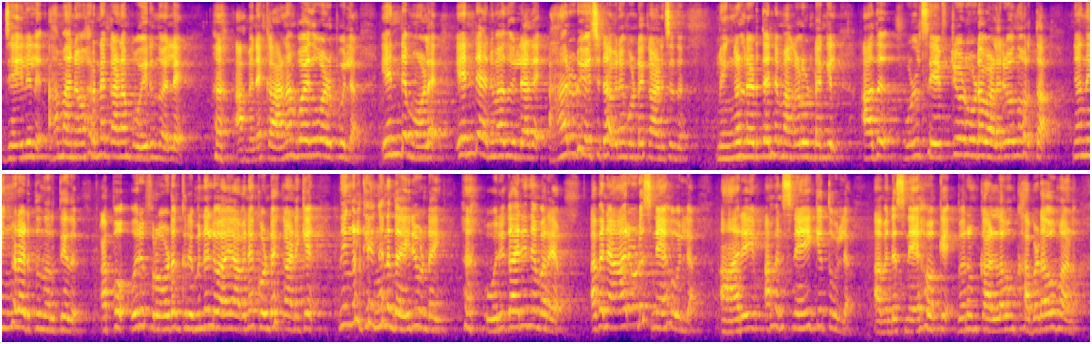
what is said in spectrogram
ജയിലിൽ ആ മനോഹരനെ കാണാൻ പോയിരുന്നു അല്ലേ? അവനെ കാണാൻ പോയത് കുഴപ്പമില്ല. എന്റെ മോളെ എന്റെ അനുവാദം ഇല്ലാതെ ആരോട് ചോദിച്ചിട്ട് അവനെ കൊണ്ടുപോയി കാണിച്ചത്? നിങ്ങളുടെ അടുത്ത് എന്റെ മകളുണ്ടെങ്കിൽ അത് ഫുൾ സേഫ്റ്റിയോടുകൂടെ വളരുമെന്ന് ഓർത്താ ഞാൻ നിങ്ങളുടെ അടുത്ത് നിർത്തിയത്. അപ്പോൾ ഒരു ഫ്രോഡും ക്രിമിനലും ആയ അവനെ കൊണ്ടുപോയി കാണിക്കാൻ നിങ്ങൾക്ക് എങ്ങനെ ധൈര്യം ഉണ്ടായി? ഒരു കാര്യം ഞാൻ പറയാം. അവൻ ആരോടും സ്നേഹമില്ല ആരെയും അവൻ സ്നേഹിക്കത്തുമില്ല. അവന്റെ സ്നേഹമൊക്കെ വെറും കള്ളവും കപടവുമാണ്.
